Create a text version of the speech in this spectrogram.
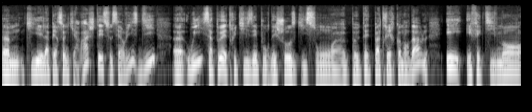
euh, qui est la personne qui a racheté ce service, dit euh, oui, ça peut être utilisé pour des choses qui sont peut-être pas très recommandables. Et effectivement,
